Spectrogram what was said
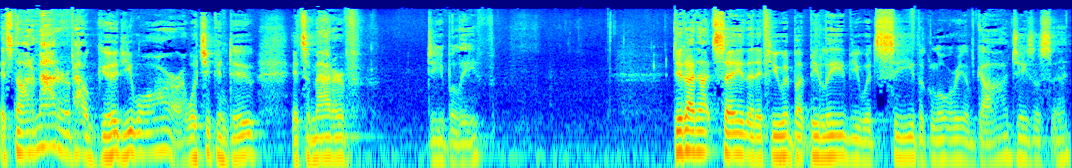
It's not a matter of how good you are or what you can do, it's a matter of do you believe? Did I not say that if you would but believe, you would see the glory of God? Jesus said.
